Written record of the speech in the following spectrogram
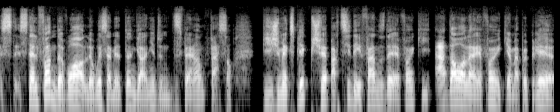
c'était le fun de voir Lewis Hamilton gagner d'une différente façon. Puis je m'explique, puis je fais partie des fans de F1 qui adorent la F1 et qui aiment à peu près euh,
